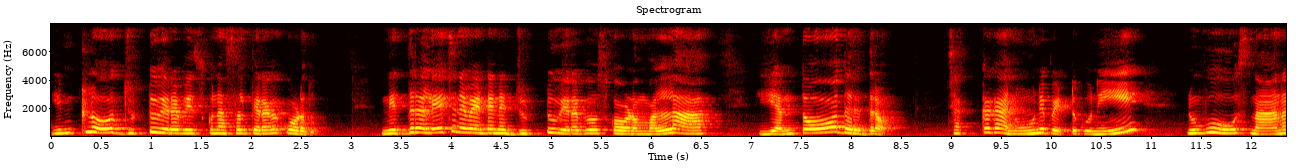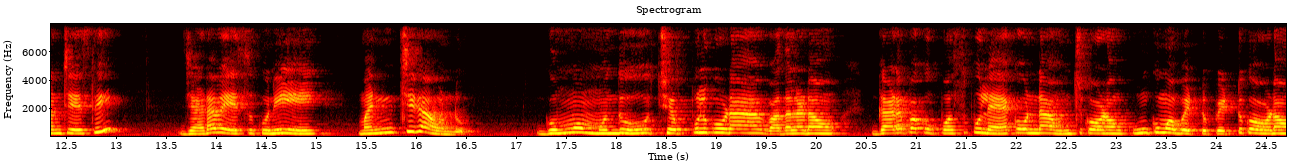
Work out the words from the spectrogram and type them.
ఇంట్లో జుట్టు విరవేసుకుని అసలు తిరగకూడదు. నిద్ర లేచిన వెంటనే జుట్టు విరబోసుకోవడం వల్ల ఎంతో దరిద్రం. చక్కగా నూనె పెట్టుకుని నువ్వు స్నానం చేసి జడ వేసుకుని మంచిగా ఉండు. గుమ్మం ముందు చెప్పులు కూడా వదలడం గడపకు పసుపు లేకుండా ఉంచుకోవడం కుంకుమ పెట్టు పెట్టుకోవడం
